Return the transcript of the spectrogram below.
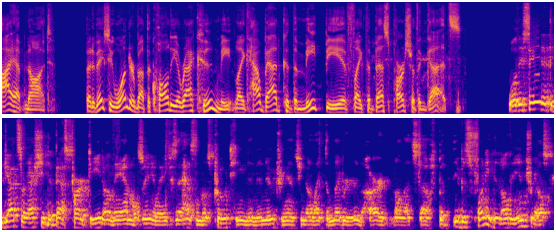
I have not. But it makes me wonder about the quality of raccoon meat. Like, how bad could the meat be if, like, the best parts are the guts? Well, they say that the guts are actually the best part to eat on the animals anyway, because it has the most protein and the nutrients, you know, like the liver and the heart and all that stuff. But it was funny that all the entrails.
